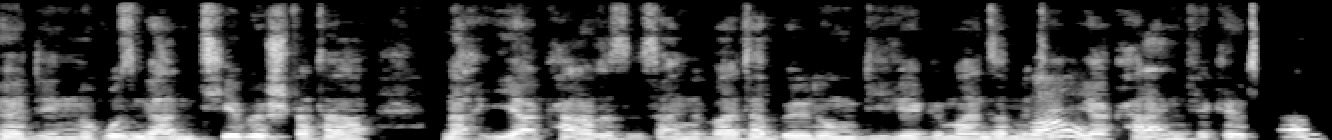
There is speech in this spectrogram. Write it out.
äh, den Rosengarten Tierbestatter nach IAK. Das ist eine Weiterbildung, die wir gemeinsam mit wow. der IAK entwickelt haben,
